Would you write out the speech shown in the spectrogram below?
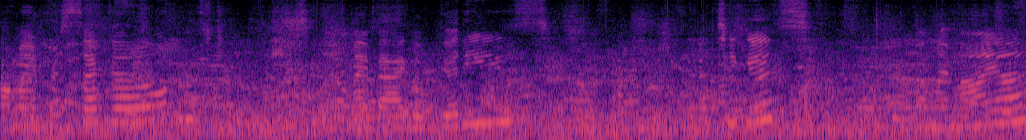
Got my prosecco, my bag of goodies, got tickets, got my Maya.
